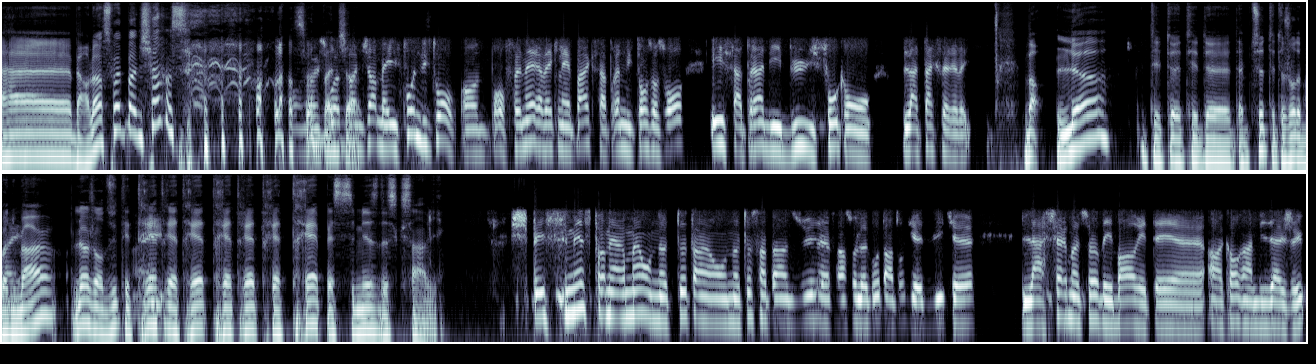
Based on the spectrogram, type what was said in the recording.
euh, ben on leur souhaite bonne chance. on leur souhaite bonne chance, mais il faut une victoire. On, pour finir avec l'impact, ça prend une victoire ce soir et ça prend des buts. Il faut qu'on l'attaque se réveille. Bon, là, t'es, t'es, de- d'habitude, t'es toujours de bonne Ouais. humeur. Là, aujourd'hui, t'es très, très, très, très, très, très, très pessimiste de ce qui s'en vient. Je suis Pessimiste, premièrement, on a tout, on a tous entendu euh, François Legault tantôt qui a dit que la fermeture des bars était euh, encore envisagée.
